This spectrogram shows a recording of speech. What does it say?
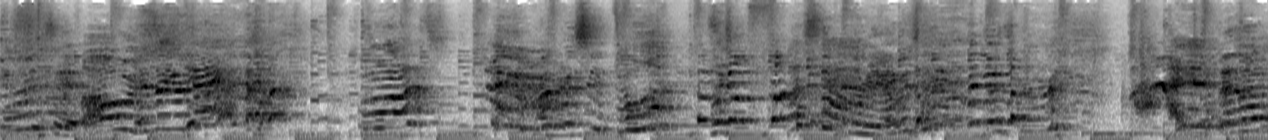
What is it? Oh, is that your What? What is it? What? That's, that's not real, is it? That's not real.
